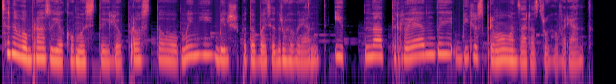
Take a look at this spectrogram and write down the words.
Це не в образу якомусь стилю, просто мені більше подобається другий варіант. І на тренди більше спрямований зараз другий варіант.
